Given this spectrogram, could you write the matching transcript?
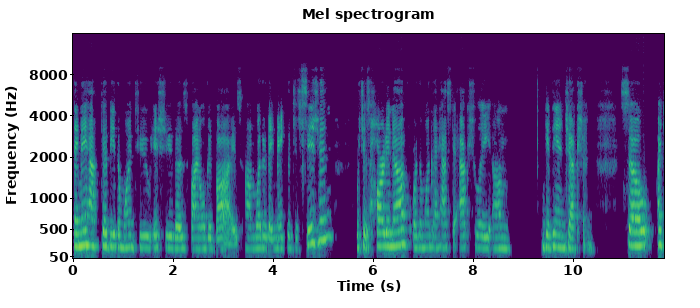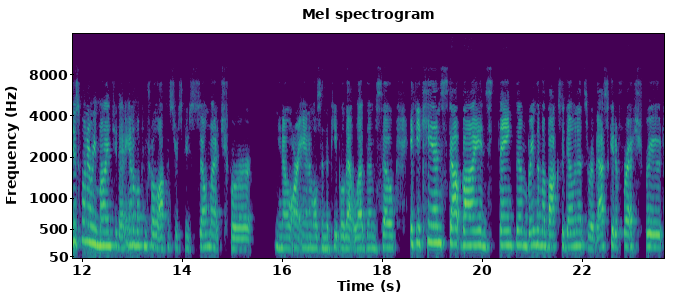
they may have to be the one to issue those final goodbyes, um, whether they make the decision which is hard enough, or the one that has to actually um, give the injection. So I just want to remind you that animal control officers do so much for you know our animals and the people that love them so if you can stop by and thank them bring them a box of donuts or a basket of fresh fruit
